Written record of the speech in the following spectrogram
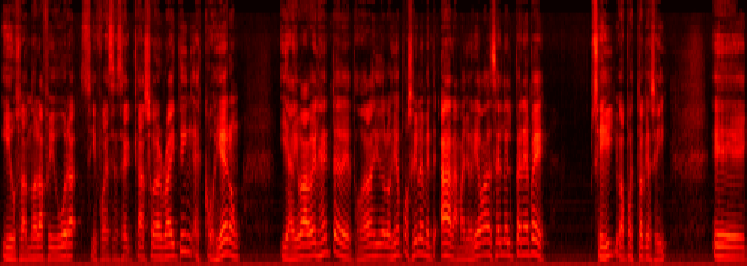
y usando la figura, si fuese ese el caso de Writing, escogieron. Y ahí va a haber gente de todas las ideologías posiblemente. Ah, la mayoría van a ser del PNP. Sí, yo apuesto que sí. Eh,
